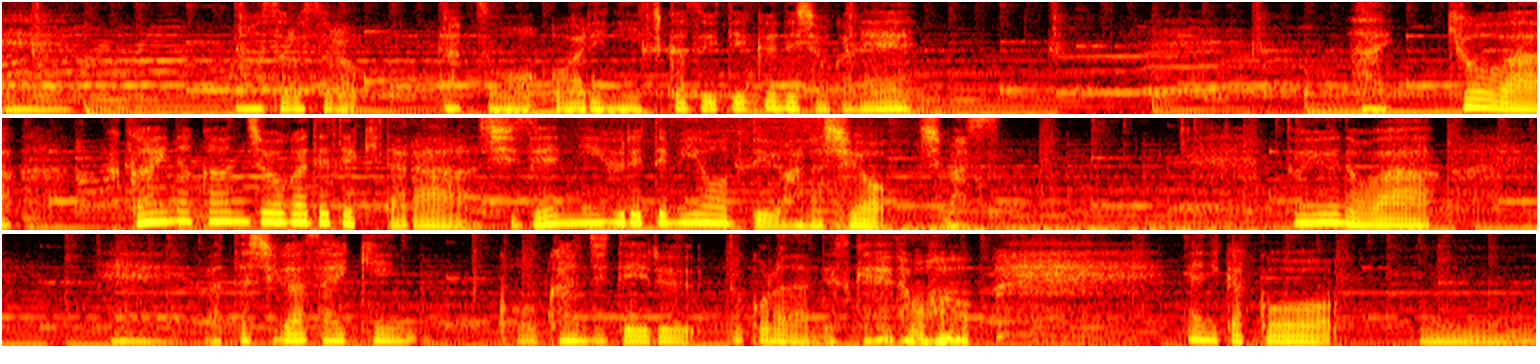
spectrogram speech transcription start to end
えー、もうそろそろ夏も終わりに近づいていくんでしょうかね。はい。今日は不快な感情が出てきたら自然に触れてみようっていう話をします。というのは私が最近こう感じているところなんですけれども 何かこううん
